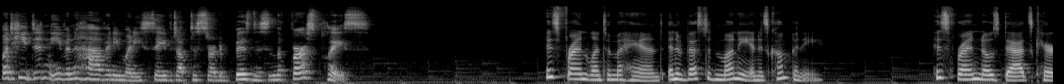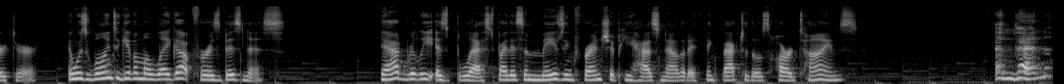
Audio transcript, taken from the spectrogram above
But he didn't even have any money saved up to start a business in the first place. His friend lent him a hand and invested money in his company. His friend knows Dad's character and was willing to give him a leg up for his business. Dad really is blessed by this amazing friendship he has now that I think back to those hard times. And then?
